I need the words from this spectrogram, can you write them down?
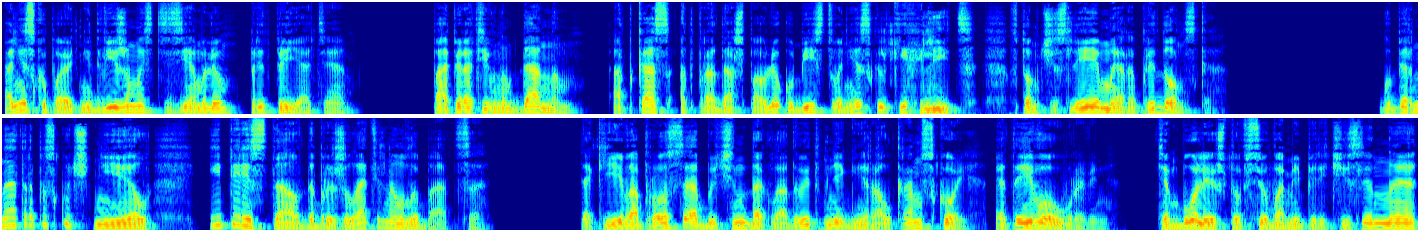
Они скупают недвижимость, землю, предприятия. По оперативным данным, отказ от продаж повлек убийство нескольких лиц, в том числе и мэра Придонска. Губернатор поскучнел и перестал доброжелательно улыбаться. Такие вопросы обычно докладывает мне генерал Крамской. Это его уровень. Тем более, что все вами перечисленное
